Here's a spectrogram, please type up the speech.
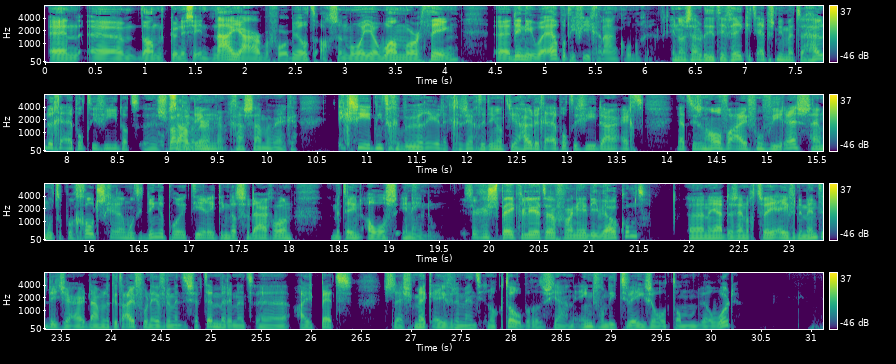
En ehm, dan kunnen ze in het najaar bijvoorbeeld, als een mooie One More Thing, eh, de nieuwe Apple TV gaan aankondigen. En dan zouden die TV-kit-apps nu met de huidige Apple TV, dat eh zwakke samenwerken. ding, gaan samenwerken. Ik zie het niet gebeuren eerlijk gezegd. Ik denk dat die huidige Apple TV daar echt... Ja, het is een halve iPhone 4S. Hij moet op een groot scherm moet die dingen projecteren. Ik denk dat ze daar gewoon meteen alles in één doen. Is er gespeculeerd over wanneer die wel komt? Eh, nou ja, er zijn nog twee evenementen dit jaar. Namelijk het iPhone-evenement in september en het eh, iPad slash Mac-evenement in oktober. Dus ja, in één van die twee zal het dan wel worden.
